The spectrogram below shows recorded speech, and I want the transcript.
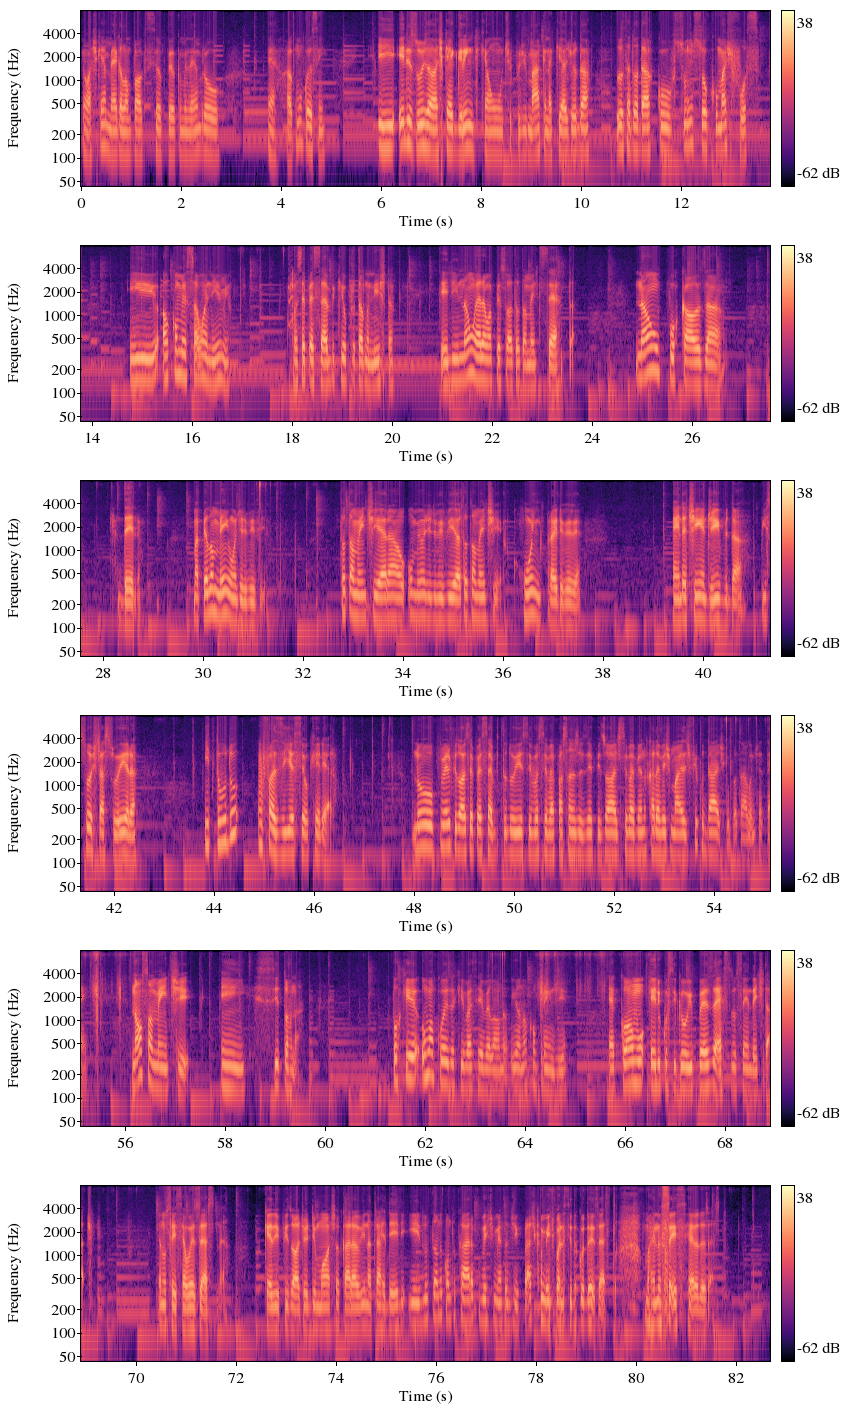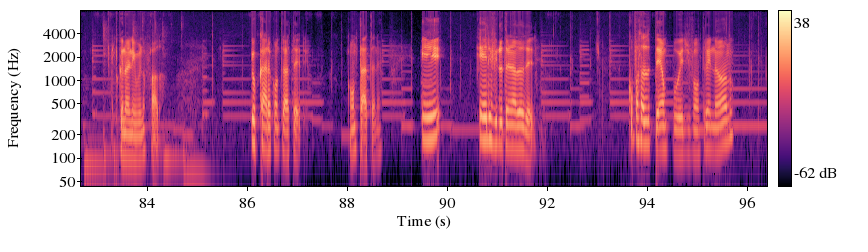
eu acho que é megaloboxe, pelo que eu me lembro, ou é alguma coisa assim. E eles usam, acho que é Green, que é um tipo de máquina que ajuda lutador dá com um soco com mais força. E ao começar o anime, você percebe que o protagonista ele não era uma pessoa totalmente certa. Não por causa dele, mas pelo meio onde ele vivia. Totalmente era o meio onde ele vivia totalmente ruim para ele viver ainda tinha dívida, pessoas traiçoeira e tudo o fazia ser o que ele era. No primeiro episódio você percebe tudo isso e você vai passando os episódios, você vai vendo cada vez mais a dificuldade que o protagonista tem. Não somente em se tornar. Porque uma coisa que vai se revelando e eu não compreendi é como ele conseguiu ir pro exército sem identidade. Eu não sei se é o exército, né? Aquele episódio ele mostra o cara vindo atrás dele e lutando contra o cara com vestimenta de praticamente parecido com o do exército. Mas não sei se era do exército. Porque no anime não fala. E o cara contrata ele. Contata, né? E ele vira o treinador dele. Com o passar do tempo, eles vão treinando.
